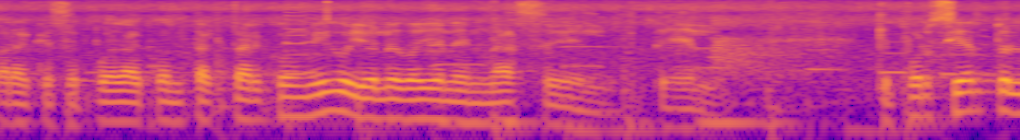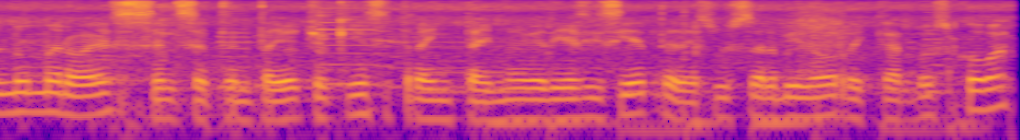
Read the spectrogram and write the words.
para que se pueda contactar conmigo. Yo le doy el enlace de él. Que por cierto el número es el 7815-3917 de su servidor Ricardo Escobar.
